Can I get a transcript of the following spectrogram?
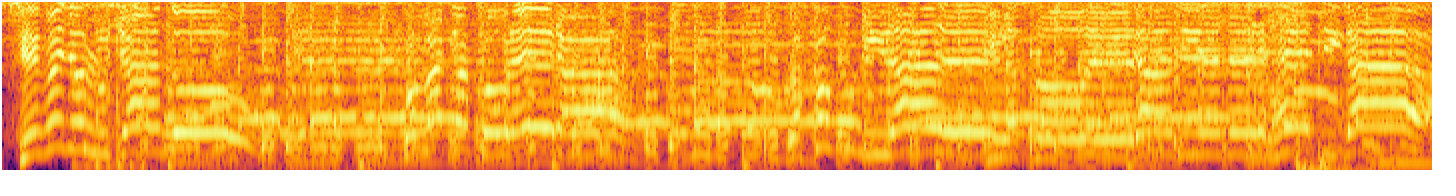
100 años luchando por la clase obrera, las comunidades y la soberanía energética.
